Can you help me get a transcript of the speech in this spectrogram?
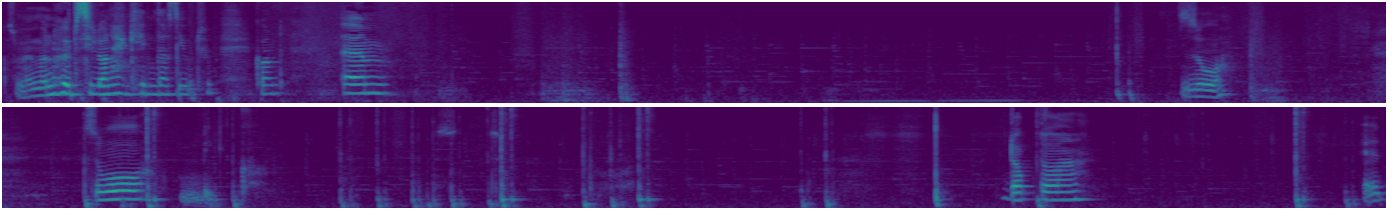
Muss man immer nur Y eingeben, dass YouTube kommt. Ähm. So. So. Doktor. Ed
